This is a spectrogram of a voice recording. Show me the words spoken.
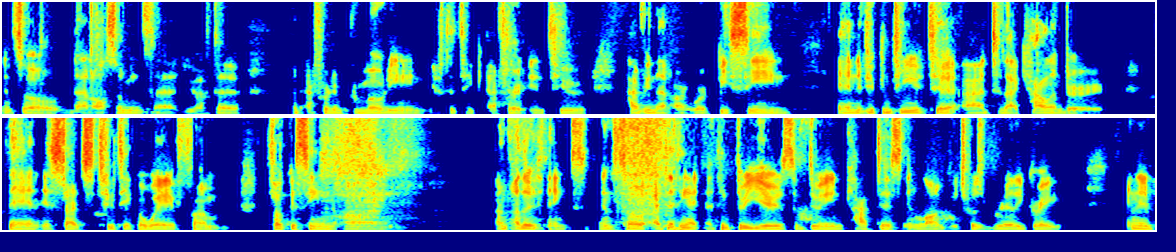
And so that also means that you have to put effort in promoting you have to take effort into having that artwork be seen. And if you continue to add to that calendar then it starts to take away from focusing on on other things and so i think i think three years of doing cactus in long beach was really great and it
